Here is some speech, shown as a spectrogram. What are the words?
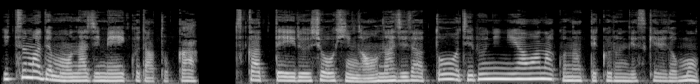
いつまでも同じメイクだとか使っている商品が同じだと自分に似合わなくなってくるんですけれども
